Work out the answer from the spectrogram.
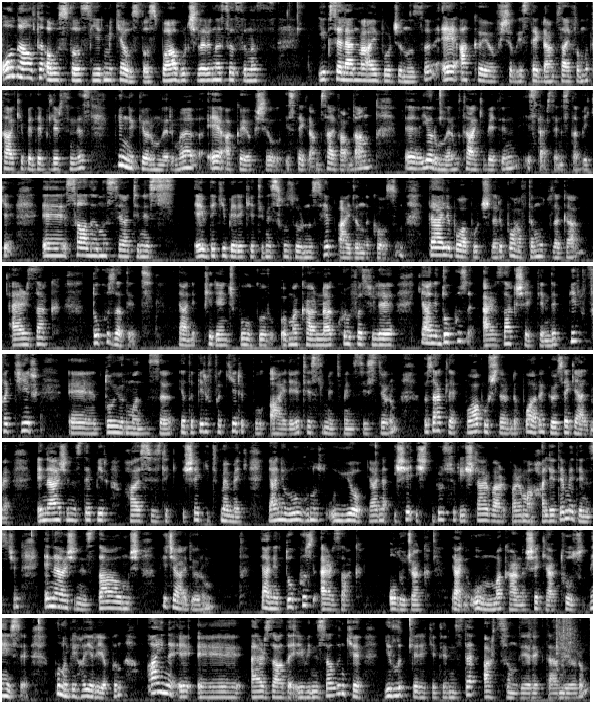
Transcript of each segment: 16 Ağustos 22 Ağustos boğa burçları nasılsınız? Yükselen ve ay burcunuzu E Akkaya Official Instagram sayfamı takip edebilirsiniz. Günlük yorumlarımı E Akkaya Official Instagram sayfamdan e, yorumlarımı takip edin. isterseniz tabii ki. E, sağlığınız, seyahatiniz, evdeki bereketiniz, huzurunuz hep aydınlık olsun. Değerli boğa burçları bu hafta mutlaka erzak 9 adet yani pirinç, bulgur, makarna, kuru fasulye yani 9 erzak şeklinde bir fakir e, doyurmanızı ya da bir fakir bu aileye teslim etmenizi istiyorum. Özellikle boğa burçlarında bu ara göze gelme, enerjinizde bir halsizlik, işe gitmemek, yani ruhunuz uyuyor, yani işe iş, bir sürü işler var, var ama halledemediğiniz için enerjiniz dağılmış. Rica ediyorum yani 9 erzak olacak. Yani un, makarna, şeker, tuz neyse bunu bir hayır yapın. Aynı e, e, erzada evinize alın ki yıllık bereketiniz de artsın diyerekten diyorum.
